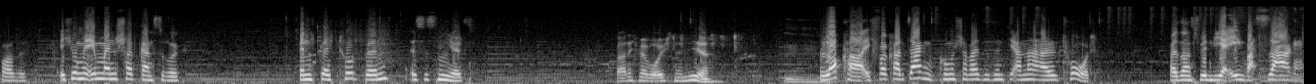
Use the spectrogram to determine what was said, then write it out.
Vorsicht. Ich hole mir eben meine Shotgun zurück. Wenn ich gleich tot bin, ist es Nils. Gar nicht mehr bei euch in der Nähe. Locker. Ich wollte gerade sagen, komischerweise sind die anderen alle tot. Weil sonst würden die ja irgendwas sagen.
